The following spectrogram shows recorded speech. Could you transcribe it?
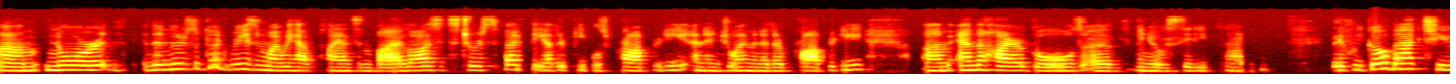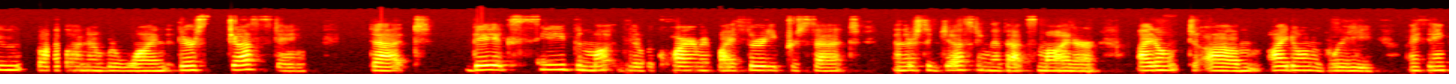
Um, nor then there's a good reason why we have plans and bylaws. It's to respect the other people's property and enjoyment of their property, um, and the higher goals of you know city planning. But if we go back to bylaw number one, they're suggesting that they exceed the, the requirement by 30%, and they're suggesting that that's minor. I don't, um, I don't agree. I think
